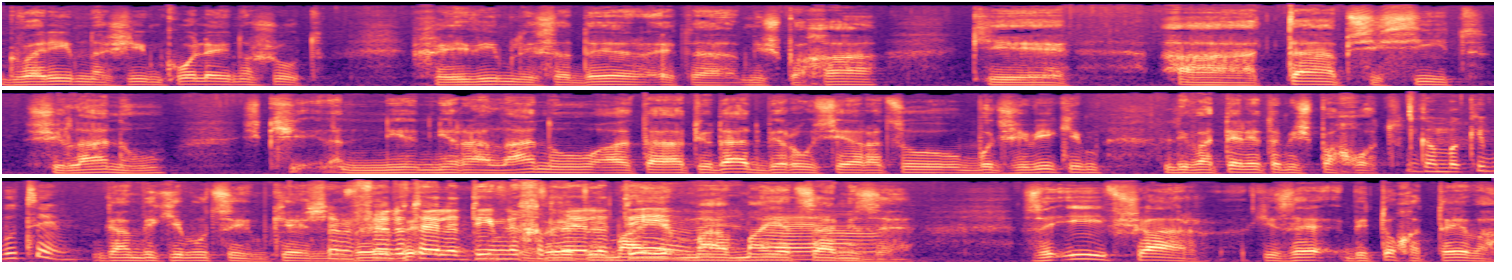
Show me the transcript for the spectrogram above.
גברים, נשים, כל האנושות, חייבים לסדר את המשפחה כהתא הבסיסית שלנו. נראה לנו, את, את יודעת, ברוסיה רצו בולשביקים לבטל את המשפחות. גם בקיבוצים. גם בקיבוצים, כן. שהם הפרידו את הילדים לחדרי ילדים, ומה מה, מה והיה- יצא מזה? זה אי אפשר, כי זה בתוך הטבע.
